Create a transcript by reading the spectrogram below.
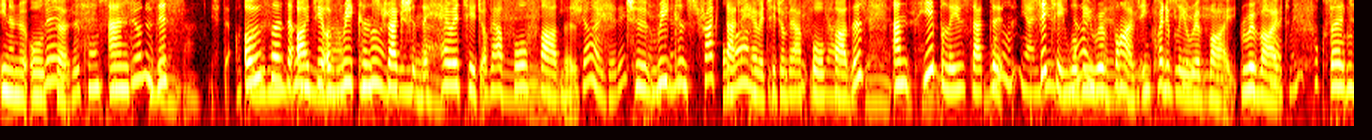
Inonu also. And this Over the idea of reconstruction, the heritage of our forefathers, to reconstruct that heritage of our forefathers, and he believes that the Bunun, yani bir city will be revived, incredibly revived, revived. But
